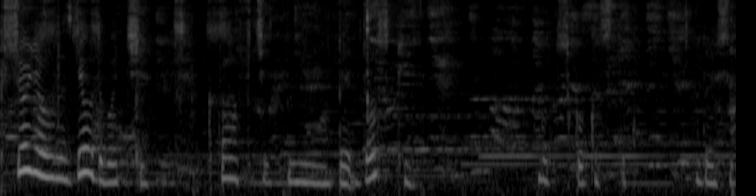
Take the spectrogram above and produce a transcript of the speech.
Все, я уже сделал. Давайте крафтить ну, опять доски. Вот сколько штук. Надо если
